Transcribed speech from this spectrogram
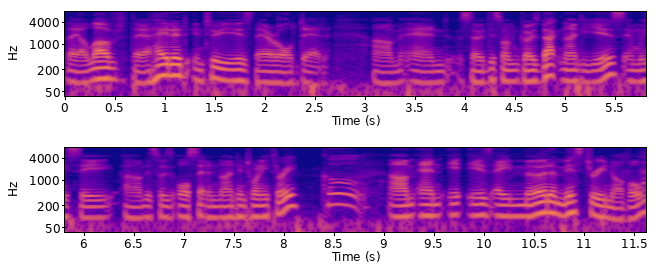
They are loved, they are hated. In two years, they are all dead. Um, and so this one goes back 90 years, and we see um, this was all set in 1923. Cool. Um, and it is a murder mystery novel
